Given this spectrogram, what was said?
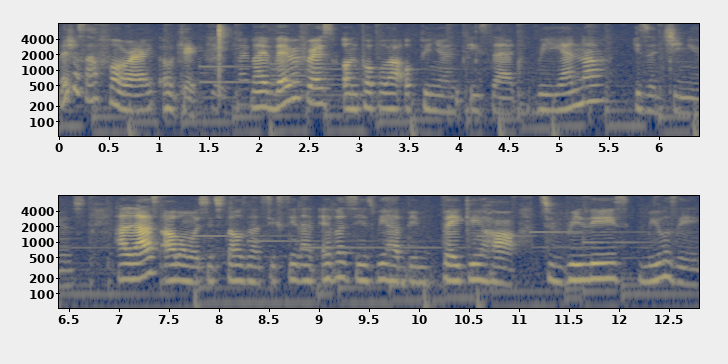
let's just have fun right? Okay. My very first unpopular opinion is that rihanna is a genius. Her last album was in 2016 and ever since we have been begging her to release music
